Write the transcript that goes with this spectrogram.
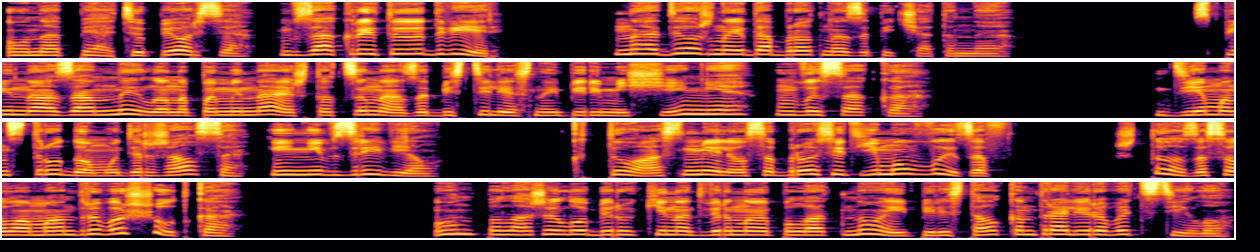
Он опять уперся в закрытую дверь, надежно и добротно запечатанную. Спина заныла, напоминая, что цена за бестелесные перемещения высока. Демон с трудом удержался и не взревел. Кто осмелился бросить ему вызов? Что за саламандрова шутка? Он положил обе руки на дверное полотно и перестал контролировать силу.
